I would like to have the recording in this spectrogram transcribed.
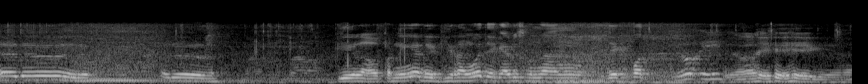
aduh, aduh. Gila openingnya udah girang banget ya kayak habis menang jackpot. Yoi. Yoi, gila.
